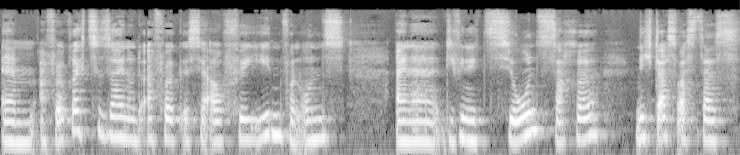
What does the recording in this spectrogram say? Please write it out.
ähm, erfolgreich zu sein. Und Erfolg ist ja auch für jeden von uns eine Definitionssache. Nicht das, was das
